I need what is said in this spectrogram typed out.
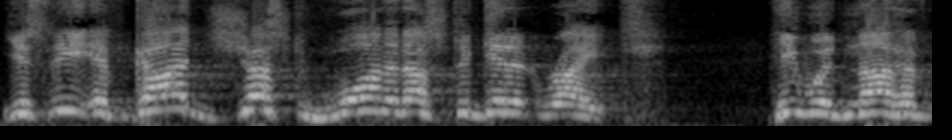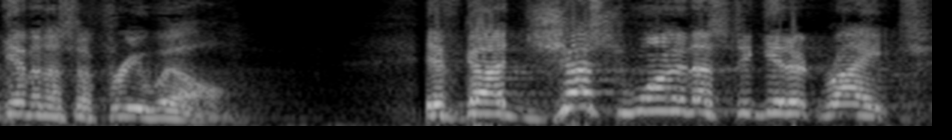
You see, if God just wanted us to get it right, He would not have given us a free will. if God just wanted us to get it right,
